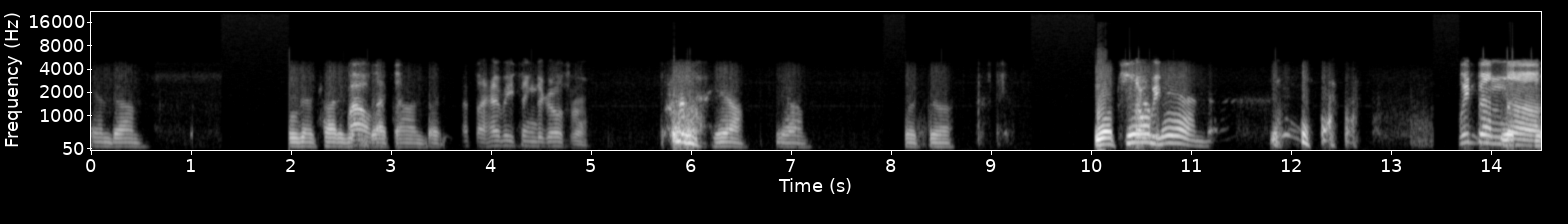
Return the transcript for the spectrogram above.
and um, we're going to try to get Wow, him back a- on. But That's a heavy thing to go through. yeah, yeah. But uh, well, Tim, So we- man. We've been uh,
